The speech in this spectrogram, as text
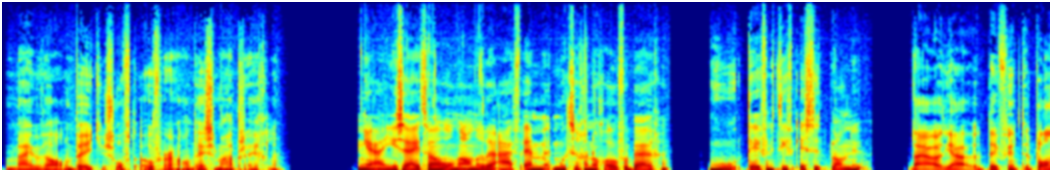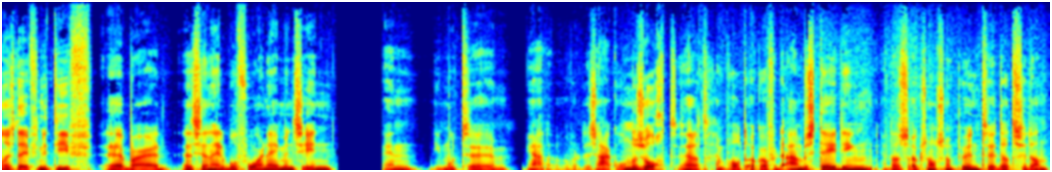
mij wel een beetje soft over, al deze maatregelen. Ja, je zei het al, onder andere de AFM moet zich er nog over buigen. Hoe definitief is dit plan nu? Nou ja, het plan is definitief, hè, maar er zijn een heleboel voornemens in. En die moeten, ja, worden de zaken onderzocht. Dat gaat bijvoorbeeld ook over de aanbesteding. En dat is ook nog zo'n punt dat ze dan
